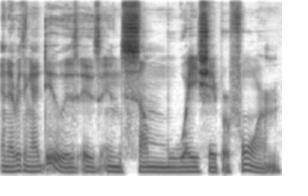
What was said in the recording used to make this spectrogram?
and everything i do is is in some way shape or form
